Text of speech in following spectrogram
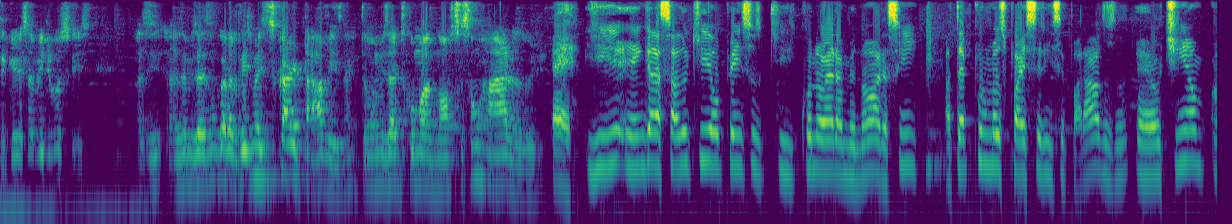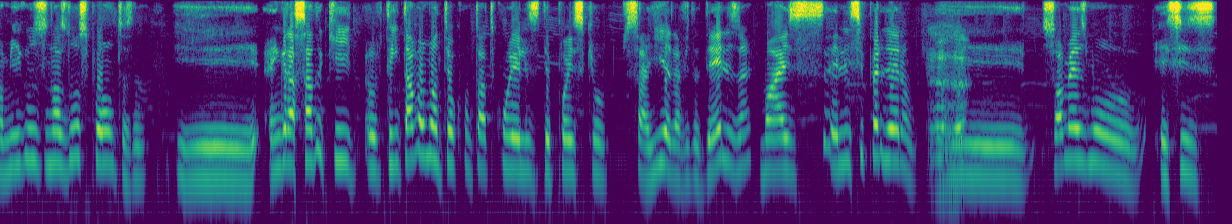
eu queria saber de vocês. As, as amizades são cada vez mais descartáveis, né? Então amizades como as nossas são raras hoje. É, e é engraçado que eu penso que quando eu era menor, assim, até por meus pais serem separados, né, é, eu tinha amigos nas duas pontas, né? E é engraçado que eu tentava manter o contato com eles depois que eu saía da vida deles, né? Mas eles se perderam. E só mesmo esses,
